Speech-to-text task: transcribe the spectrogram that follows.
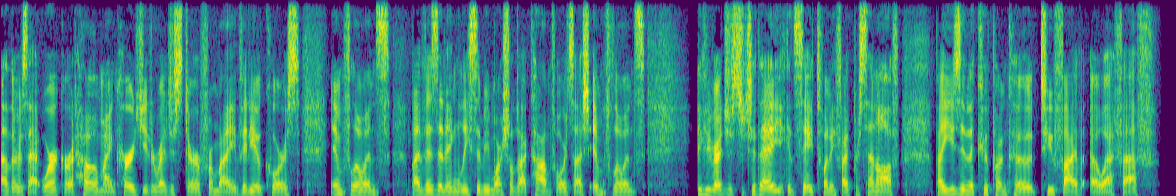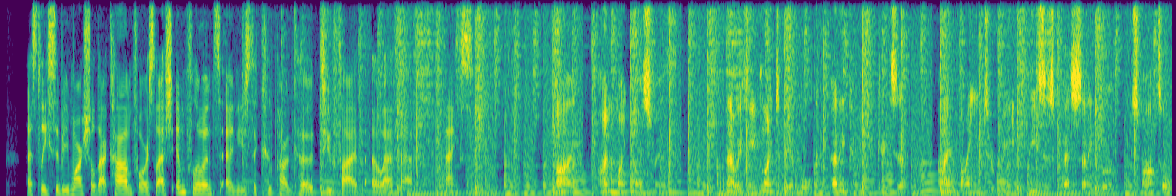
others at work or at home, I encourage you to register for my video course, Influence, by visiting lisabmarshall.com forward slash influence. If you register today, you can save 25% off by using the coupon code 250FF. That's lisabmarshall.com forward slash influence and use the coupon code 250FF. Thanks. Hi, I'm Mike Smith. Now, if you'd like to be a more compelling communicator, I invite you to read Lisa's best-selling book, Smart Talk,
